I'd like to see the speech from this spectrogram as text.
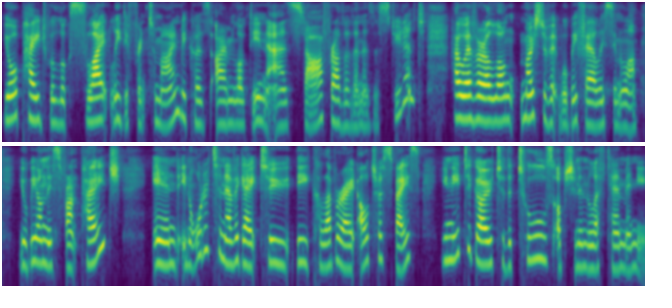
your page will look slightly different to mine because I'm logged in as staff rather than as a student. However, along most of it will be fairly similar. You'll be on this front page. And in order to navigate to the Collaborate Ultra space, you need to go to the Tools option in the left-hand menu.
